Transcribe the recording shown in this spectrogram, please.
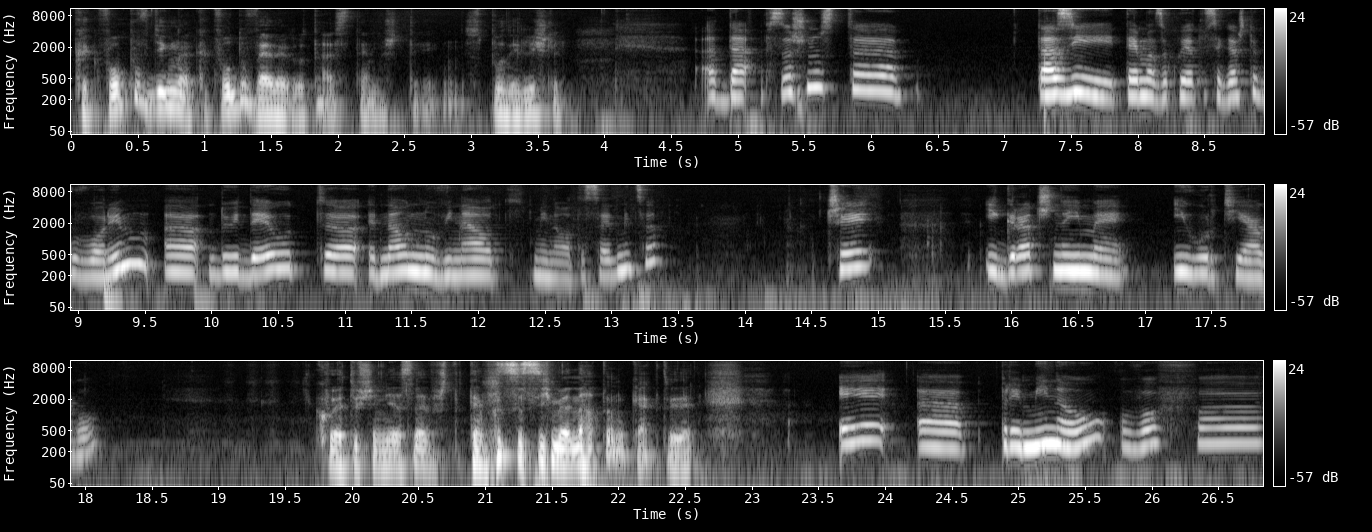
какво повдигна, какво доведе до тази тема? Ще споделиш ли? А, да, всъщност тази тема, за която сега ще говорим, а, дойде от а, една новина от миналата седмица, че играч на име Игор Тиаго. Което ще ни е следващата тема с имената, но както и да е. Е а, преминал в а,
